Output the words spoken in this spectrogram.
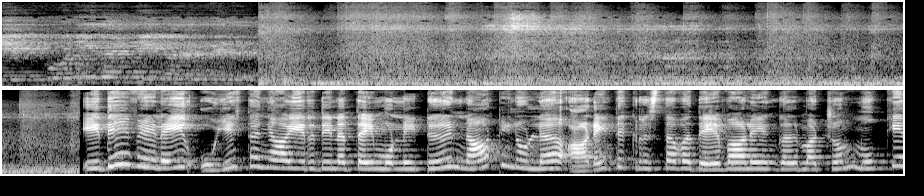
இப்புனித நிகழ்வில். இதேவேளை உயிர்த்த ஞாயிறு தினத்தை முன்னிட்டு நாட்டில் உள்ள அனைத்து கிறிஸ்தவ தேவாலயங்கள் மற்றும் முக்கிய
